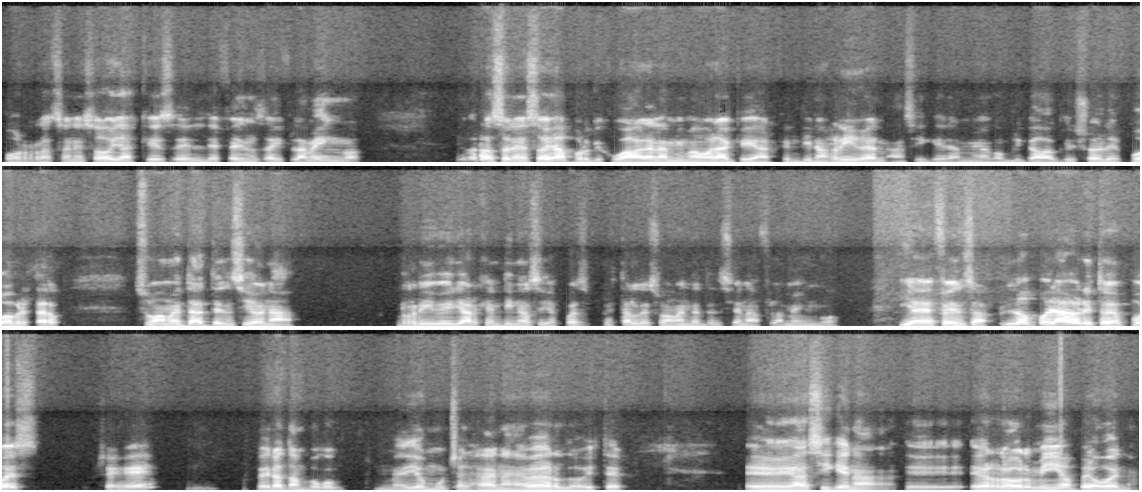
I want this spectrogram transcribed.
por razones obvias, que es el Defensa y Flamengo. Por razones obvias porque jugaban a la misma hora que Argentinos River, así que era medio complicado que yo les pueda prestar sumamente atención a River y Argentinos y después prestarle sumamente atención a Flamengo y a Defensa. Lo podría haber visto después, sí, pero tampoco me dio muchas ganas de verlo, ¿viste? Eh, así que nada, eh, error mío, pero bueno,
